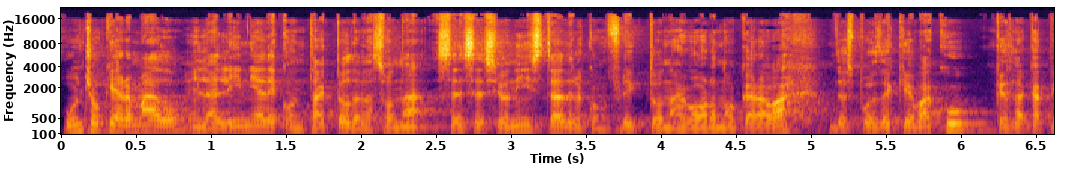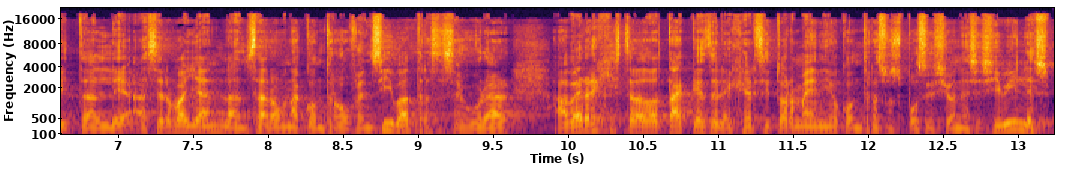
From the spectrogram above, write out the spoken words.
un choque armado en la línea de contacto de la zona secesionista del conflicto Nagorno-Karabaj, después de que Bakú, que es la capital de Azerbaiyán, lanzara una contraofensiva tras asegurar haber registrado ataques del ejército armenio contra sus posiciones y civiles.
